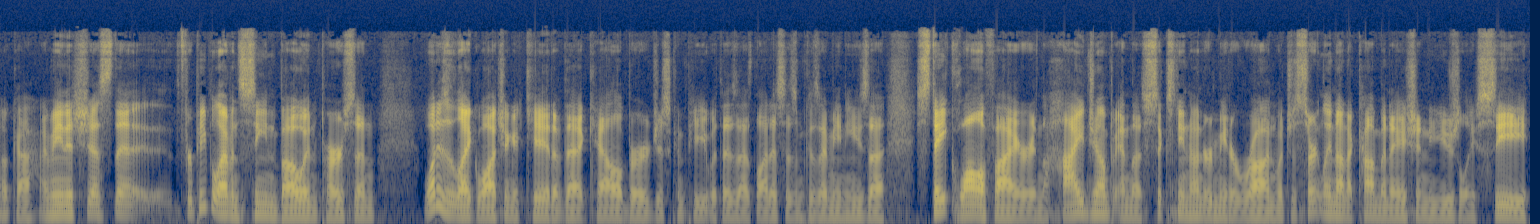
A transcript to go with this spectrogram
Okay. I mean, it's just that for people who haven't seen Bo in person, what is it like watching a kid of that caliber just compete with his athleticism? Because, I mean, he's a state qualifier in the high jump and the 1600 meter run, which is certainly not a combination you usually see.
